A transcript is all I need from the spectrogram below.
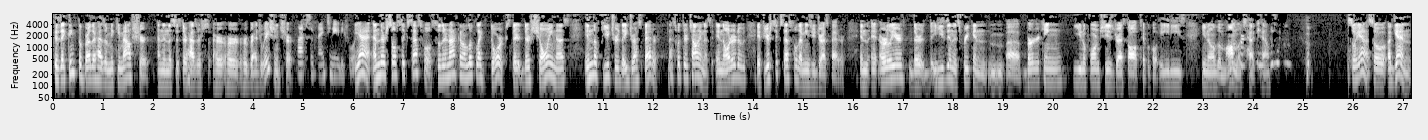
because I think the brother has a Mickey Mouse shirt, and then the sister has her her her, her graduation shirt. Class of 1984. Yeah, and they're so successful, so they're not going to look like dorks. They're they're showing us in the future they dress better. That's what they're telling us. In order to, if you're successful, that means you dress better. In, in earlier, there he's in his freaking mm, uh, Burger King uniform. She's dressed all typical '80s. You know, the mom looks heck hell. So yeah, so again,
